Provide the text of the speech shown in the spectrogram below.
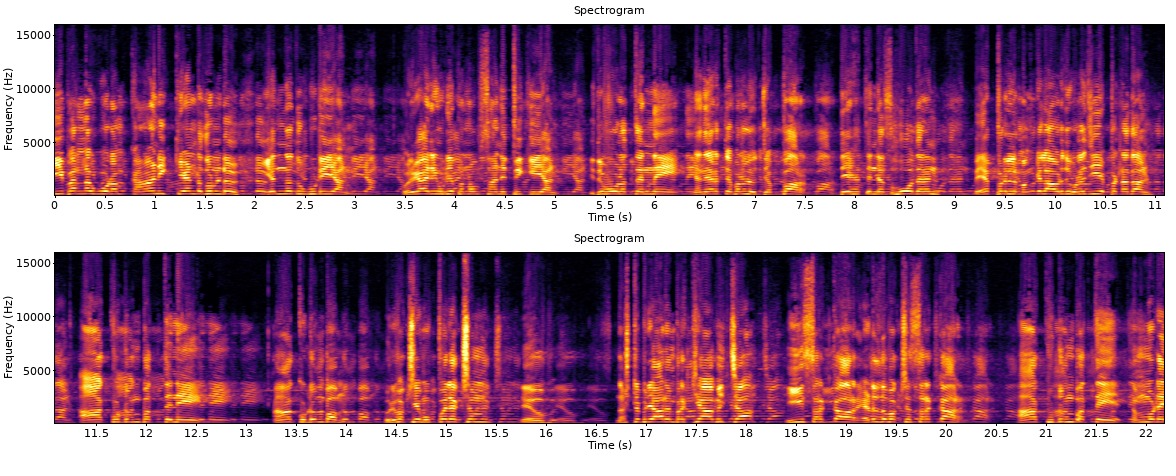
ഈ ഭരണകൂടം കാണിക്കേണ്ടതുണ്ട് എന്നതുകൂടിയാണ്. ഒരു കാര്യം കൂടി പറഞ്ഞ് അവസാനിപ്പിക്കുകയാണ്. ഇതുപോലെ തന്നെ ഞാൻ നേരത്തെ പറഞ്ഞു ജബ്ബാർ അദ്ദേഹത്തിന്റെ സഹോദരൻ ഏപ്രിൽ മംഗലാവൃതി കൊല ചെയ്യപ്പെട്ടതാണ്. ആ കുടുംബത്തിനെ ആ കുടുംബം ഒരുപക്ഷെ മുപ്പത് ലക്ഷം നഷ്ടപരിഹാരം പ്രഖ്യാപിച്ച ഈ സർക്കാർ ഇടതുപക്ഷ സർക്കാർ ആ കുടുംബത്തെ നമ്മുടെ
